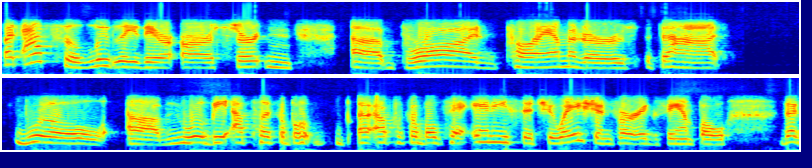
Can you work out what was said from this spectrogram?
but absolutely there are certain uh, broad parameters that will um, will be applicable applicable to any situation. For example, the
